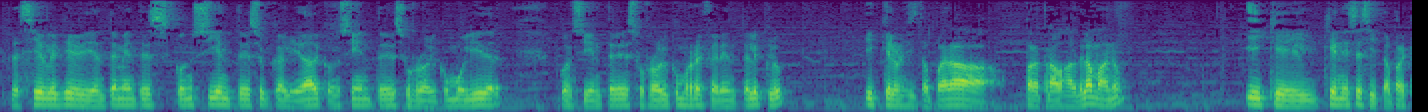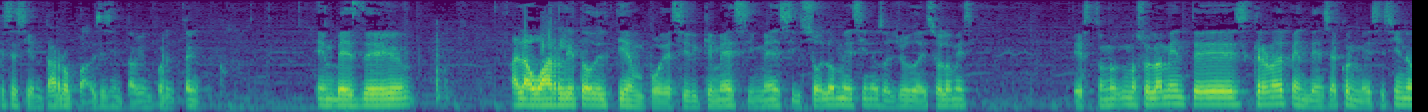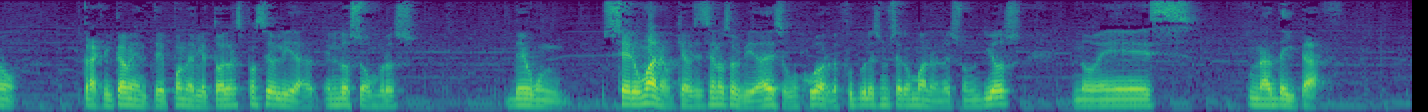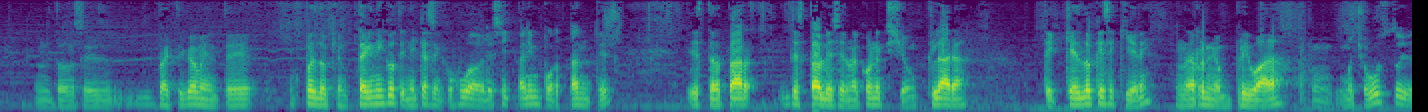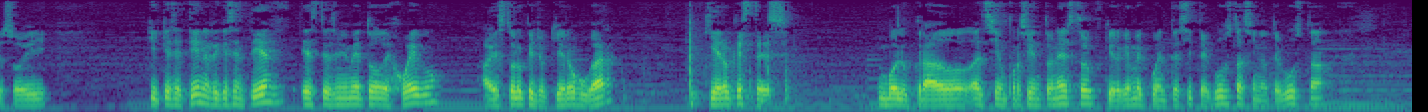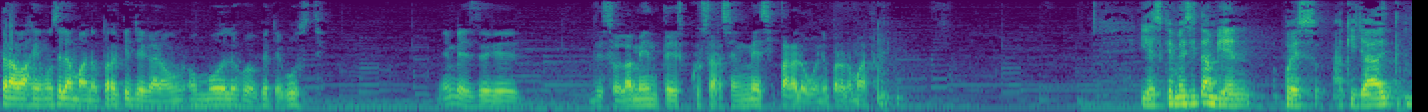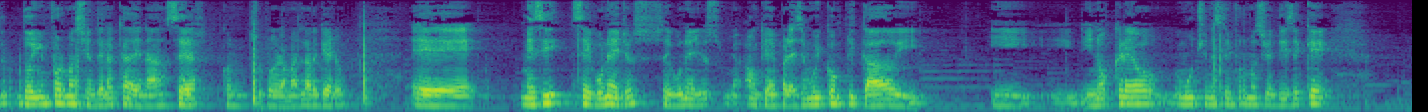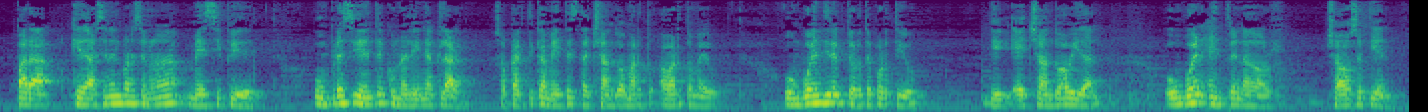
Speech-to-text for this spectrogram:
decirle que evidentemente es consciente de su calidad, consciente de su rol como líder, consciente de su rol como referente del club y que lo necesita para, para trabajar de la mano y que él que necesita para que se sienta arropado y se sienta bien por el técnico. En vez de alabarle todo el tiempo, decir que Messi, Messi, solo Messi nos ayuda y solo Messi. Esto no, no solamente es crear una dependencia con Messi, sino prácticamente ponerle toda la responsabilidad en los hombros de un ser humano, que a veces se nos olvida de eso. Un jugador de fútbol es un ser humano, no es un dios, no es una deidad. Entonces, prácticamente, pues lo que un técnico tiene que hacer con jugadores tan importantes es tratar de establecer una conexión clara de qué es lo que se quiere, una reunión privada, con mucho gusto, yo soy Quique Setién, Enrique Setién, este es mi método de juego, a esto es lo que yo quiero jugar, quiero que estés involucrado al 100% en esto, quiero que me cuentes si te gusta, si no te gusta, trabajemos de la mano para que llegara a un, modelo de juego que te guste, en vez de, de solamente excusarse en Messi para lo bueno y para lo malo. Y es que Messi también pues aquí ya doy información de la cadena SER con su programa Larguero. Eh, Messi, según ellos, según ellos, aunque me parece muy complicado y, y, no creo mucho en esta información, dice que para quedarse en el Barcelona, Messi pide un presidente con una línea clara, o sea, prácticamente está echando a Bartomeu, un buen director deportivo, echando a Vidal, un buen entrenador, Chao Setién,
